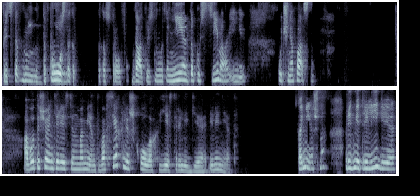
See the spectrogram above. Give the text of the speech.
Представь, ну, это просто катастрофа, да, то есть ну, это недопустимо и очень опасно. А вот еще интересен момент. Во всех ли школах есть религия или нет? Конечно. Предмет религии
